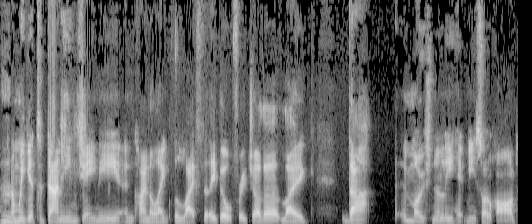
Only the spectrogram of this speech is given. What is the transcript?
mm, and we get to Dani and Jamie, and kind of like the life that they built for each other. Like that emotionally hit me so hard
